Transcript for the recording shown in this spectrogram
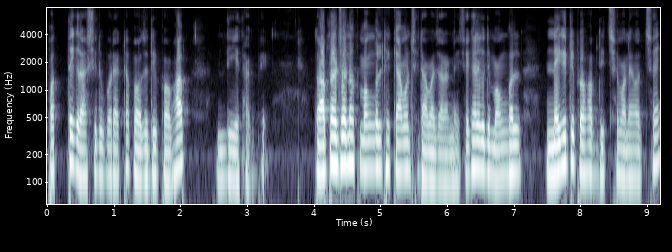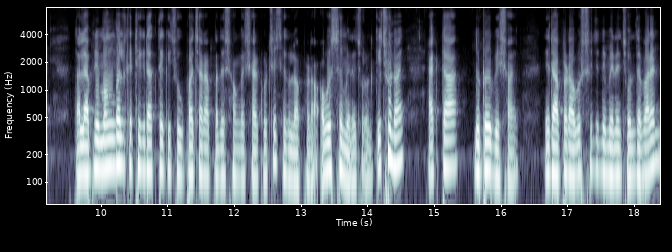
প্রত্যেক রাশির উপরে একটা পজিটিভ প্রভাব দিয়ে থাকবে। তো আপনার জন্য মঙ্গল ঠিক কেমন সেটা আমার জানা নেই। সেখানে যদি মঙ্গল নেগেটিভ প্রভাব দিচ্ছে মনে হচ্ছে, তাহলে আপনি মঙ্গলকে ঠিক রাখতে কিছু উপাচার আপনাদের সঙ্গে শেয়ার করছি, সেগুলো আপনারা অবশ্যই মেনে চলুন। কিছু নয়, একটা দুটোর বিষয় যেটা আপনারা অবশ্যই যদি মেনে চলতে পারেন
